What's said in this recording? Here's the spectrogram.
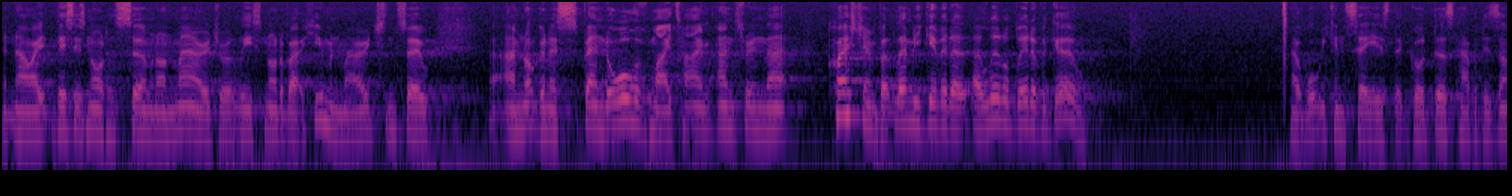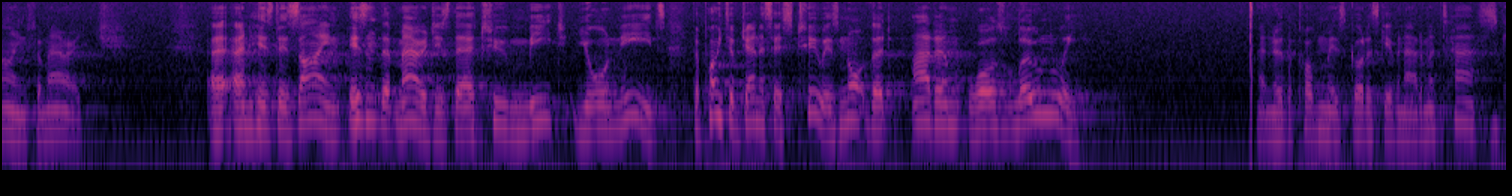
Now, I, this is not a sermon on marriage, or at least not about human marriage, and so uh, I'm not going to spend all of my time answering that question, but let me give it a, a little bit of a go. Uh, what we can say is that God does have a design for marriage. Uh, and his design isn't that marriage is there to meet your needs. The point of Genesis 2 is not that Adam was lonely. I know the problem is God has given Adam a task.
